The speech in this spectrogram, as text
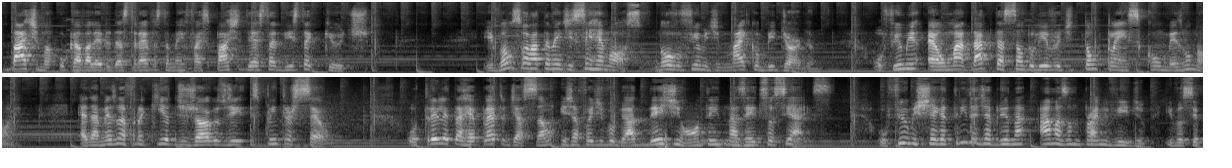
Batman, o Cavaleiro das Trevas, também faz parte desta lista cult. E vamos falar também de Sem Remorso, novo filme de Michael B. Jordan. O filme é uma adaptação do livro de Tom Clancy com o mesmo nome. É da mesma franquia de jogos de Splinter Cell, o trailer está repleto de ação e já foi divulgado desde ontem nas redes sociais. O filme chega 30 de abril na Amazon Prime Video e você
